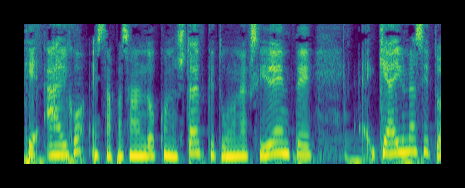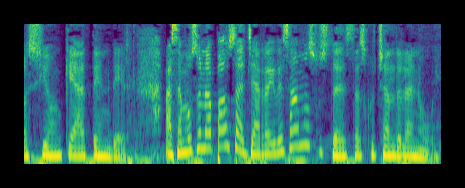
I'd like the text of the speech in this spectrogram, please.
que algo está pasando con usted, que tuvo un accidente, que hay una situación que atender. Hacemos una pausa, ya regresamos, usted está escuchando la nube.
